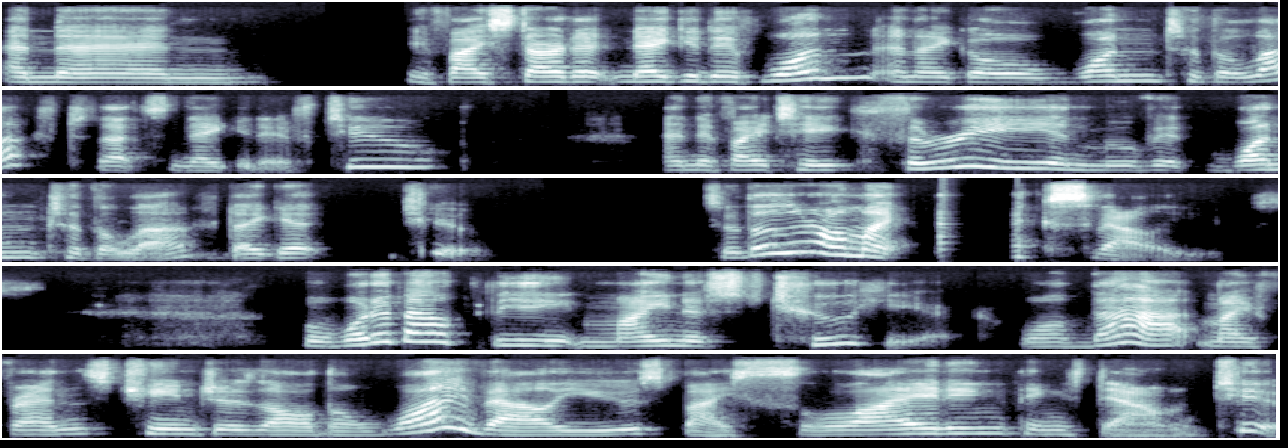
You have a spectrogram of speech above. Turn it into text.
And then if I start at negative one and I go one to the left, that's negative two. And if I take three and move it one to the left, I get two. So those are all my x values. But what about the minus two here? Well, that, my friends, changes all the y values by sliding things down too.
